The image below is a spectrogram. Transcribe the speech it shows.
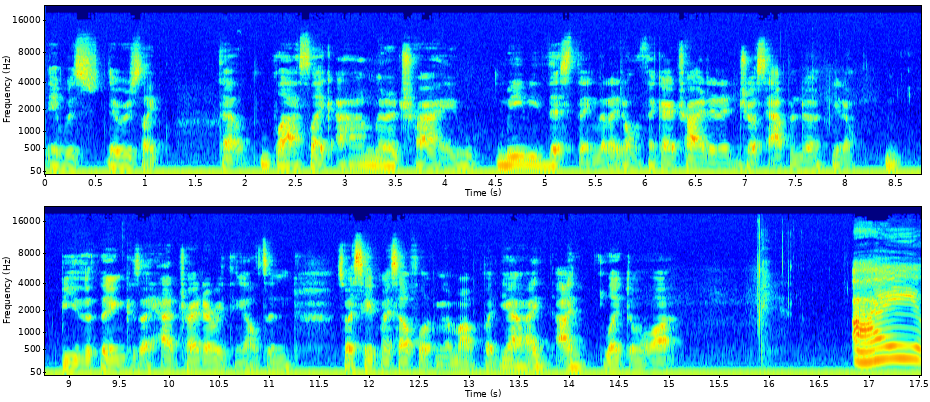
it was, there was like that last, like, I'm going to try maybe this thing that I don't think I tried, and it just happened to, you know, be the thing because I had tried everything else. And so I saved myself looking them up. But yeah, I, I liked them a lot. I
